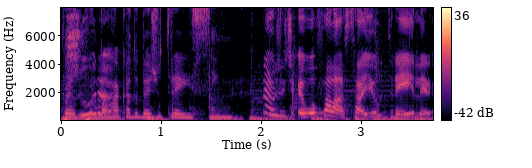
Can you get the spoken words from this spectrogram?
por, por Jura? Barraca do Beijo 3, sim. Não, gente, eu vou falar, saiu o trailer.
